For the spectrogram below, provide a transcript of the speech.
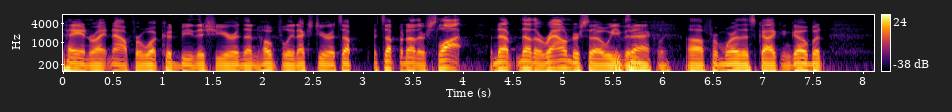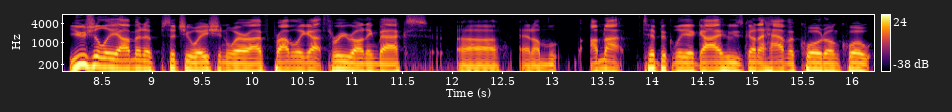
paying right now for what could be this year, and then hopefully next year it's up it's up another slot, another round or so even Exactly. uh, from where this guy can go. But usually I'm in a situation where I've probably got three running backs, uh, and I'm I'm not typically a guy who's going to have a quote unquote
